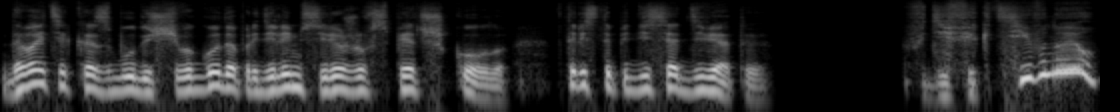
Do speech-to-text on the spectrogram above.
Давайте-ка с будущего года определим Сережу в спецшколу, в 359-ю. «В дефективную?»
